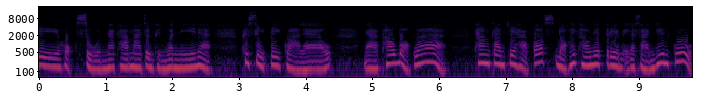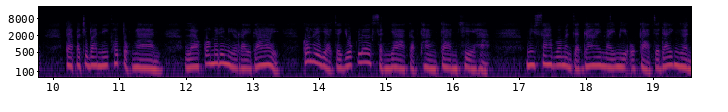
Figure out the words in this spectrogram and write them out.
ปี 60 นะคะ มาจนถึงวันนี้เนี่ย คือ 4 ปีกว่าแล้วนะเขาบอกว่า ทางการเคหะก็บอกให้เขาเนี่ยเตรียมเอกสารยื่นกู้ แต่ปัจจุบันนี้เขาตกงาน แล้วก็ไม่ได้มีไรายได้ ก็เลยอยากจะยกเลิกสัญญากับทางการเคหะ ไม่ทราบว่ามันจะได้ไหมมีโอกาสจะได้เงิน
